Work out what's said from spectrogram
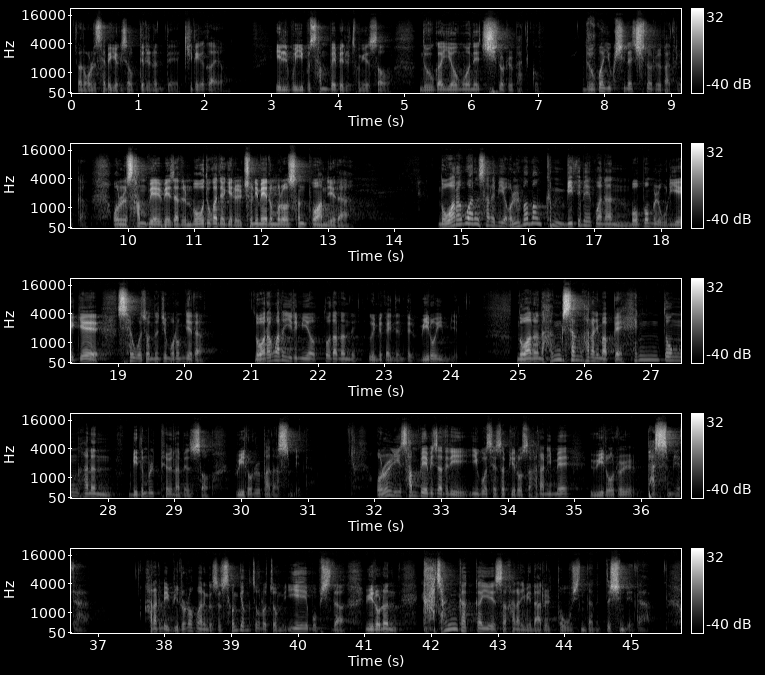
저는 오늘 새벽에 여기서 엎드리는데 기대가 가요. 1부, 2부, 3부 예배를 통해서 누가 영혼의 치료를 받고 누가 육신의 치료를 받을까? 오늘 3부 예배자들 모두가 되기를 주님의 이름으로 선포합니다. 노아라고 하는 사람이 얼마만큼 믿음에 관한 모범을 우리에게 세워줬는지 모릅니다. 노아라고 하는 이름이요 또 다른 의미가 있는데 위로입니다. 노아는 항상 하나님 앞에 행동하는 믿음을 표현하면서 위로를 받았습니다. 오늘 이 삼부 예배자들이 이곳에서 비로소 하나님의 위로를 받습니다. 하나님의 위로라고 하는 것을 성경적으로 좀 이해해 봅시다. 위로는 가장 가까이에서 하나님이 나를 도우신다는 뜻입니다.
